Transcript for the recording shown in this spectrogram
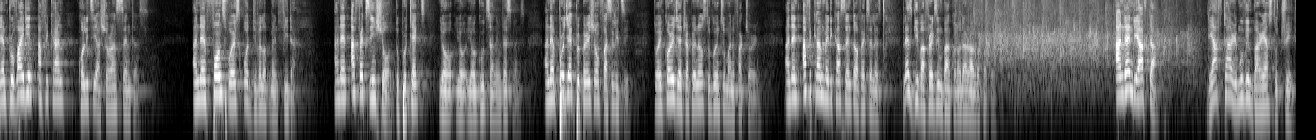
then providing African quality assurance centers, and then funds for export development, FEDA, and then AfrexInsure to protect your, your, your goods and investments, and then project preparation facility to encourage entrepreneurs to go into manufacturing, and then African Medical Center of Excellence. Let's give Afrexim Bank another round of applause. And then the after. The after removing barriers to trade,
